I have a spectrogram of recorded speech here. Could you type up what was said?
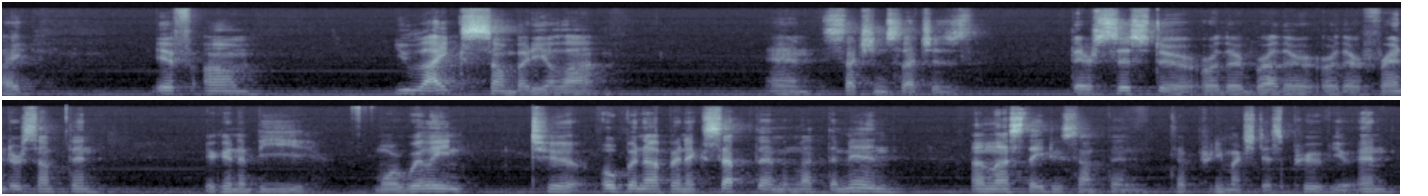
like if um, you like somebody a lot and such and such is their sister or their brother or their friend or something, you're going to be more willing to open up and accept them and let them in unless they do something to pretty much disprove you. And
